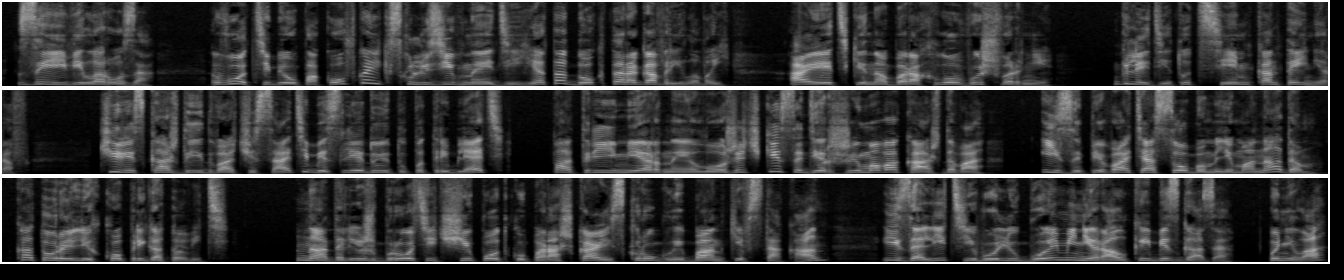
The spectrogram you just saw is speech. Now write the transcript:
— заявила Роза. «Вот тебе упаковка эксклюзивная диета доктора Гавриловой. А этики на барахло вышвырни. Гляди, тут семь контейнеров. Через каждые два часа тебе следует употреблять по три мерные ложечки содержимого каждого и запивать особым лимонадом, который легко приготовить. Надо лишь бросить щепотку порошка из круглой банки в стакан и залить его любой минералкой без газа. Поняла?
